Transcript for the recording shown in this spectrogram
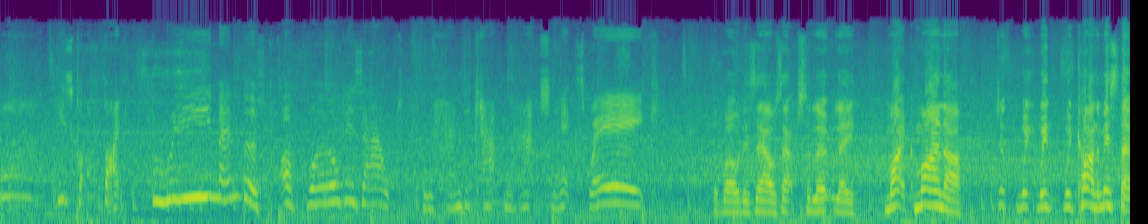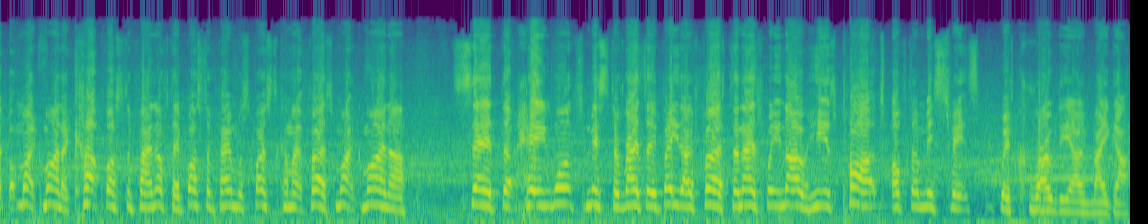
he's got to fight three members of World Is Ours in a handicap match next week. The world is ours, absolutely. Mike Miner, just, we, we, we kind of missed that, but Mike Miner cut BostonFan off there. BostonFan was supposed to come out first. Mike Miner said that he wants Mr. Azevedo first, and as we know, he is part of the Misfits with Krow the Omega.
